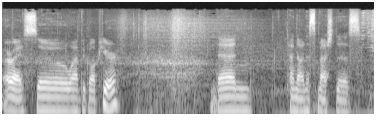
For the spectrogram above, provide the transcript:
Alright, so I have to go up here. Then time now to smash this.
